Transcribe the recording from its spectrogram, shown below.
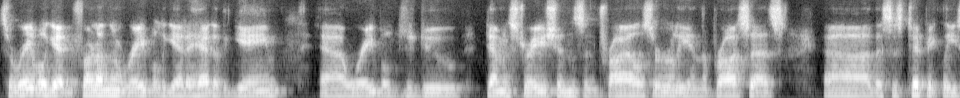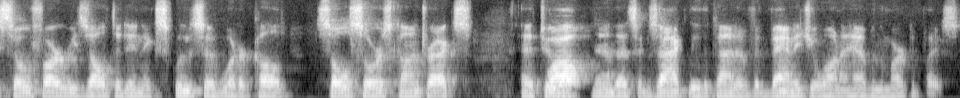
So we're able to get in front of them. We're able to get ahead of the game. Uh, we're able to do demonstrations and trials early in the process. Uh, this has typically so far resulted in exclusive, what are called sole source contracts. Uh, to wow. and that's exactly the kind of advantage you want to have in the marketplace.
